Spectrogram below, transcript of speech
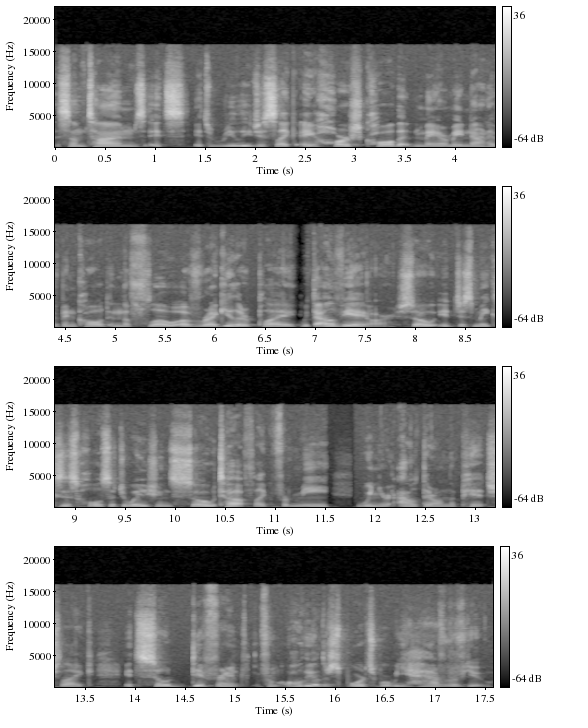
Sometimes it's it's really just like a harsh call that may or may not have been called in the flow of regular play without VAR. So it just makes this whole situation so tough. Like for me, when you're out there on the pitch, like it's so different from all the other sports where we have review,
